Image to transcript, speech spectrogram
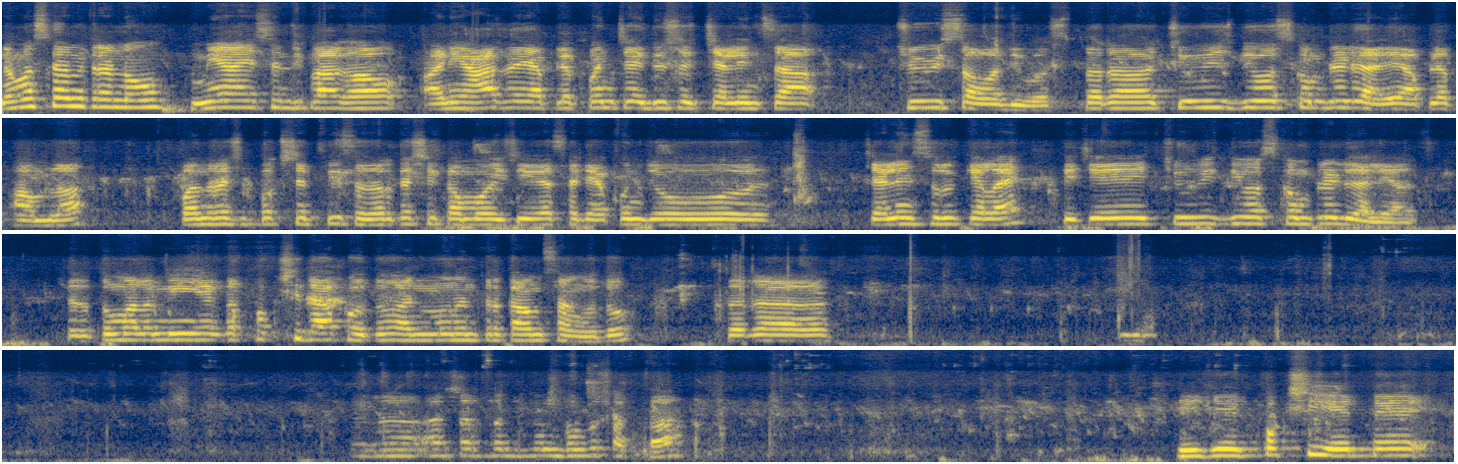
नमस्कार मित्रांनो मी आहे संदीप आघाव आणि आज आहे आपल्या पंचायत दिवस चॅलेंजचा चोवीसावा दिवस. तर चोवीस दिवस कंप्लीट झाले आपल्या फार्मला पंधराशे पक्षात तीस हजार कसे कमवायचे यासाठी आपण जो चॅलेंज सुरू केला आहे त्याचे चोवीस दिवस कंप्लीट झाले आज. तर तुम्हाला मी एकदा पक्षी दाखवतो आणि मग नंतर काम सांगतो. तर अशा पद्धतीने बघू शकता. हे जे पक्षी आहेत ते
